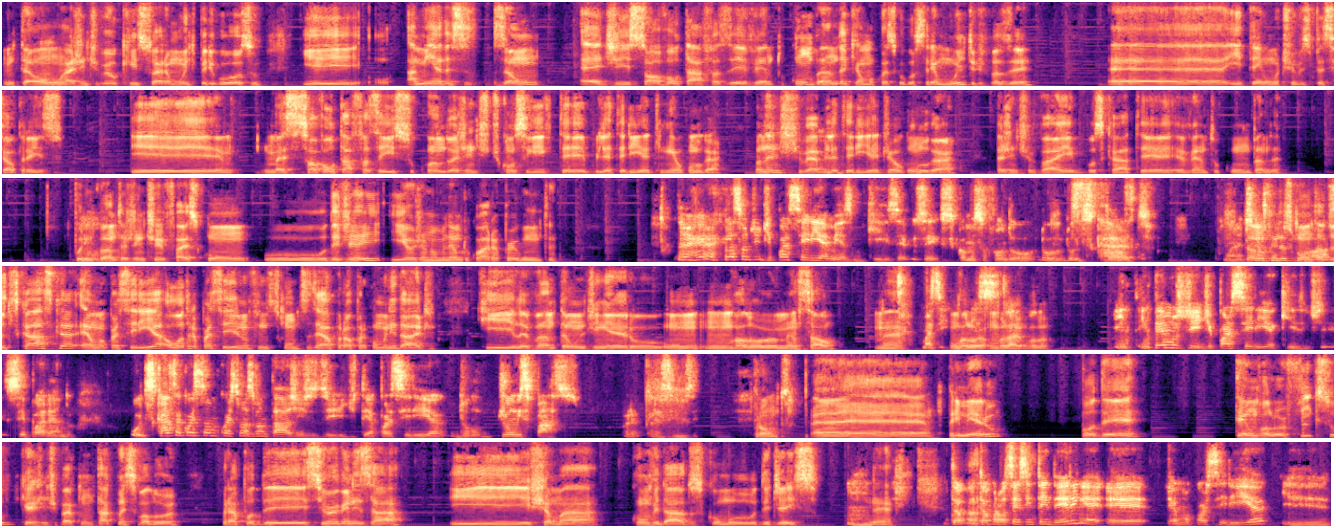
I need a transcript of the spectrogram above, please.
Então uhum. a gente viu que isso era muito perigoso e a minha decisão é de só voltar a fazer evento com banda, que é uma coisa que eu gostaria muito de fazer, é, e tem um motivo especial para isso. E mas só voltar a fazer isso quando a gente conseguir ter bilheteria em algum lugar. Quando a gente tiver a uhum. bilheteria de algum lugar, a gente vai buscar ter evento com banda. Por uhum. enquanto a gente faz com o DJ e eu já não me lembro qual era a pergunta. É a relação de, de parceria mesmo, que você, você começou falando do, do, do Descasca. Certo. Então, no fim das contas, do Descasca é uma parceria, outra parceria, no fim dos contos, é a própria comunidade, que levanta um dinheiro, um, um valor mensal, né? Mas, um valor, um valor, valor. Em, em, termos de, de parceria aqui, a gente separando, o Descasca, quais são, quais são as vantagens de, de ter a parceria de um, de um espaço, por, por assim dizer? Pronto. É, primeiro, poder ter um valor fixo, que a gente vai contar com esse valor, para poder se organizar e chamar convidados como DJs. Uhum. Né? Então, ah. então para vocês entenderem, é, é, é uma parceria é,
